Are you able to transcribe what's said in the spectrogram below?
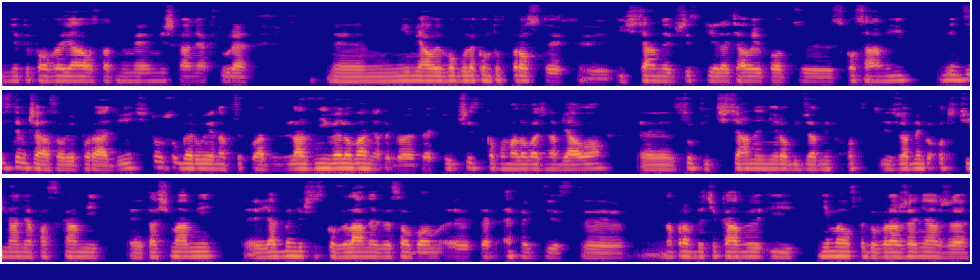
nietypowe. Ja ostatnio miałem mieszkania, które nie miały w ogóle kątów prostych i ściany wszystkie leciały pod skosami, więc i z tym trzeba sobie poradzić. Tu sugeruję na przykład dla zniwelowania tego efektu wszystko pomalować na biało, sufit ściany, nie robić żadnych od, żadnego odcinania paskami, taśmami. Jak będzie wszystko zlane ze sobą, ten efekt jest naprawdę ciekawy i nie ma już tego wrażenia, że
